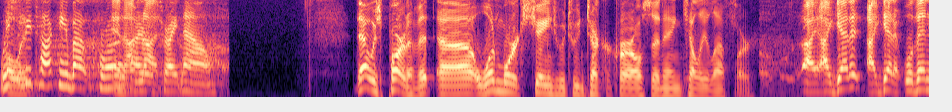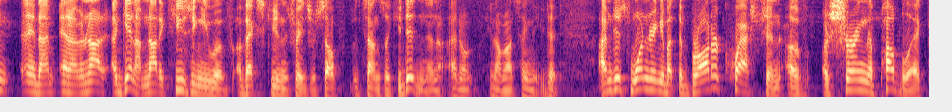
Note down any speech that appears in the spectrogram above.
We oh, should be talking about coronavirus not, right now. That was part of it. Uh, one more exchange between Tucker Carlson and Kelly Loeffler. I, I, get it. I get it. Well, then, and I'm and I'm not again. I'm not accusing you of, of executing the trades yourself. It sounds like you didn't, and I don't. You know, I'm not saying that you did. I'm just wondering about the broader question of assuring the public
